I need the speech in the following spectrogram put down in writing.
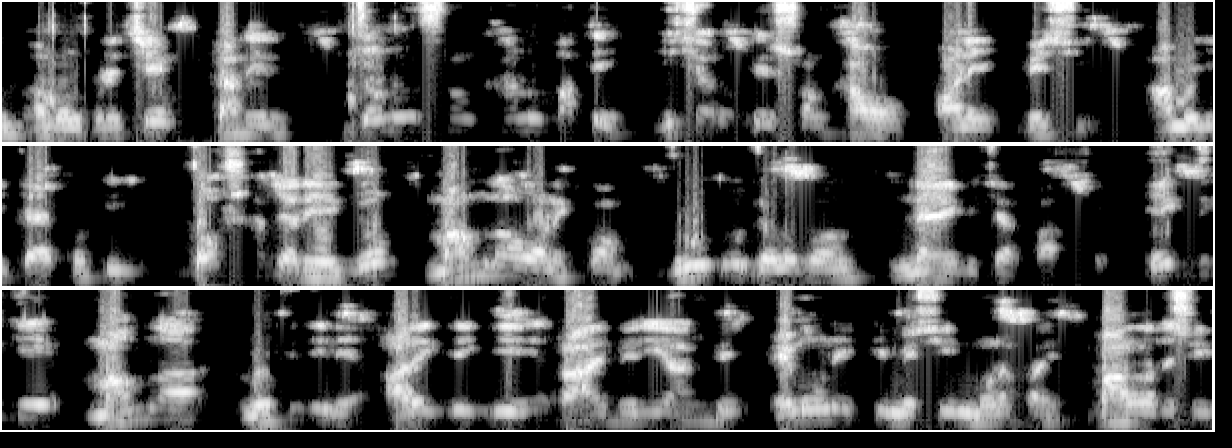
উদ্ভাবন করেছে। তাদের জনসংখ্যানুপাতে বিচারকের সংখ্যাও অনেক বেশি। আমেরিকায় প্রতি দশ হাজারে একজন, মামলাও অনেক কম। দ্রুত জনগণ ন্যায় বিচার পাচ্ছে। একদিকে মামলা নথি দিলে আরেক দিক দিয়ে রায় বেরিয়ে আসবে। এমন একটি মেশিন মনে হয় বাংলাদেশেই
